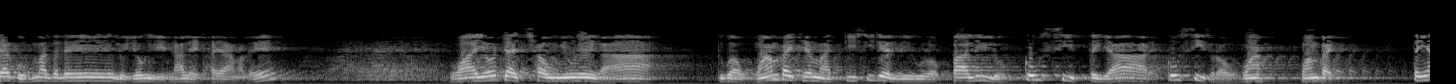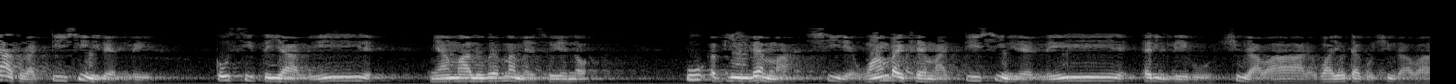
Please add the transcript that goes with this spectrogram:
တတ်ကိုမှတ်တယ်လေလို့ယောဂီတွေနားလည်ထားရမှာလေဝါယောတတ်6မျိုးတွေကသူကဝမ်းပိုက်ထဲမှာတည်ရှိတဲ့လေကိုတော့ပါဠိလိုကုတ်စီတရားတဲ့ကုတ်စီဆိုတော့ဝမ်းဝမ်းပိုက်တရားဆိုတာတည်ရှိနေတဲ့လေကုတ်စီတရားလေတဲ့ညာမာလိုပဲမှတ်မယ်ဆိုရင်တော့ ဥအပြင်ဘက်မှာရှိတဲ့ဝမ်းပိုက်ထဲမှာတည်ရှိနေတဲ့လေတဲ့အဲ့ဒီလေကိုရှုတာပါတဲ့ဝါယောတက်ကိုရှုတာပါ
